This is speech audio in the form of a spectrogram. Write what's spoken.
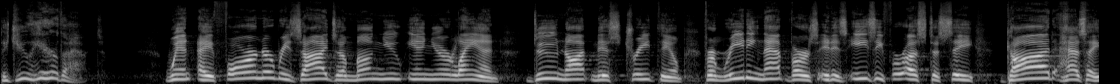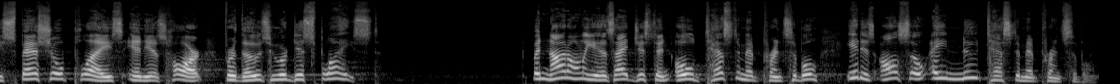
Did you hear that? When a foreigner resides among you in your land, do not mistreat them. From reading that verse, it is easy for us to see God has a special place in his heart for those who are displaced. But not only is that just an Old Testament principle, it is also a New Testament principle.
